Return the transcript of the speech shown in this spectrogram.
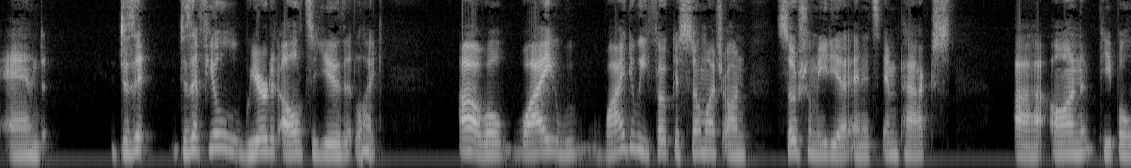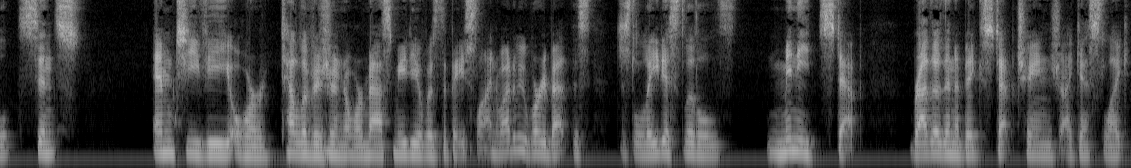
And does it does it feel weird at all to you that like oh well why why do we focus so much on social media and its impacts uh, on people since MTV or television or mass media was the baseline? Why do we worry about this just latest little mini step rather than a big step change? I guess like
